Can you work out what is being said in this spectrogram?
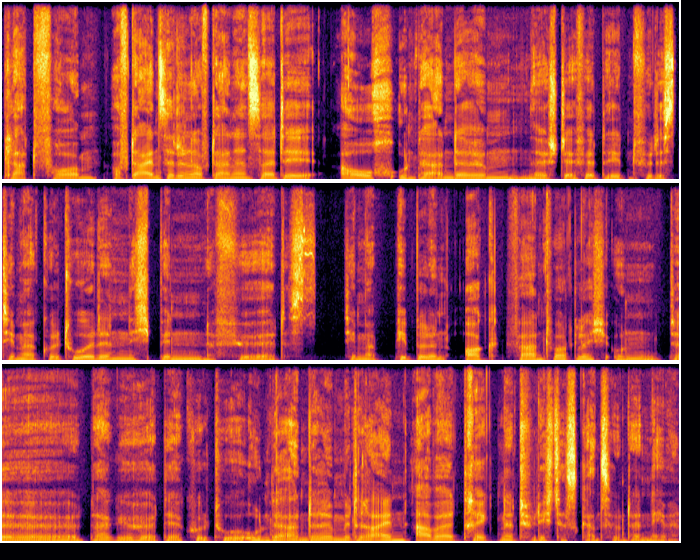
Plattform. Auf der einen Seite und auf der anderen Seite auch unter anderem äh, stellvertretend für das Thema Kultur, denn ich bin für das Thema People and Org verantwortlich und äh, da gehört der Kultur unter anderem mit rein, aber trägt natürlich das ganze Unternehmen.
